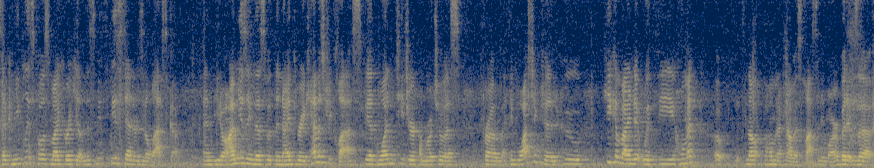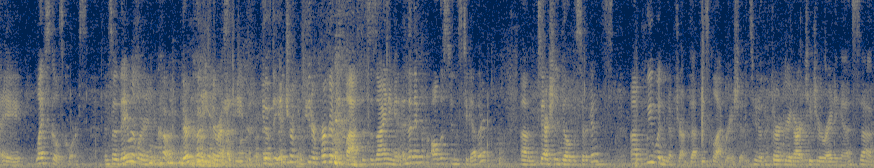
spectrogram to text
said, can you please post my curriculum? This meets these standards in Alaska. And you know, I'm using this with the ninth grade chemistry class. We had one teacher who wrote to us from, I think, Washington, who he combined it with the home ec, oh, it's not the home economics class anymore, but it was a, a life skills course. And so they were learning to cook. They're cooking the recipe. You have the intro computer programming class that's designing it, and then they put all the students together um, to actually build the circuits. Um, we wouldn't have dreamt up these collaborations, you know, the third grade art teacher writing us. Um,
